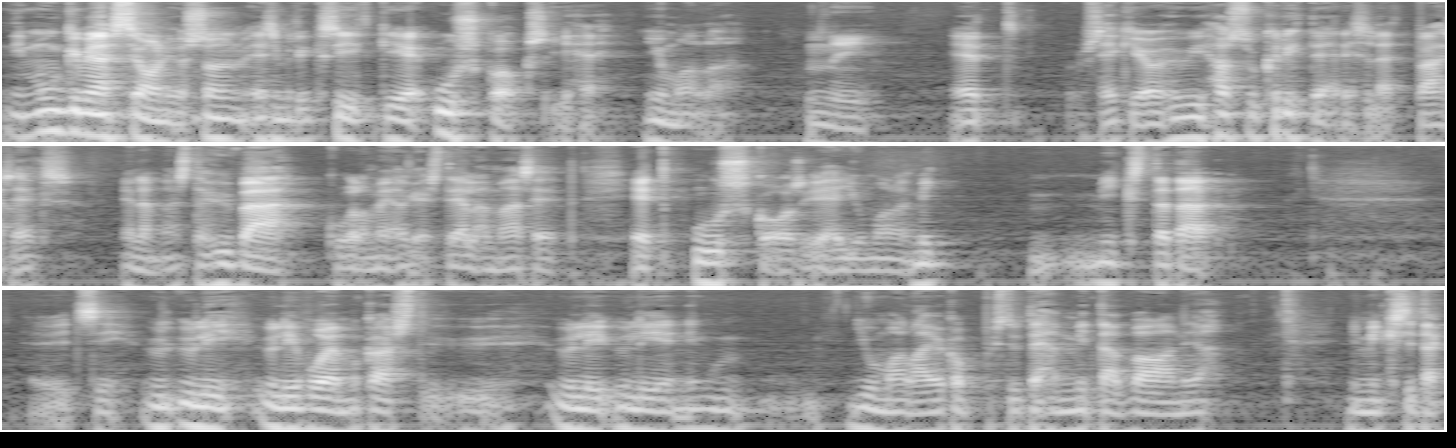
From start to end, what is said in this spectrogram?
niin munkin mielestä se on, jos on esimerkiksi siitäkin uskoksi siihen Jumalaan. Niin. Et sekin on hyvin hassu kriteeri sille, että pääseekö elämään sitä hyvää kuoleman jälkeistä elämää se, että, että uskoo siihen Jumalaan. Mik, miksi tätä itse yli, ylivoimakasta, yli, yli niin kuin Jumalaa, joka pystyy tehdä mitä vaan, ja niin miksi sitä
